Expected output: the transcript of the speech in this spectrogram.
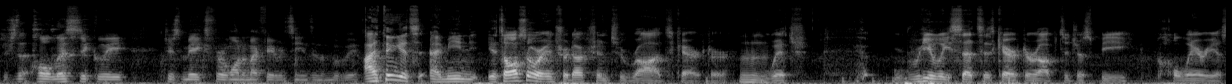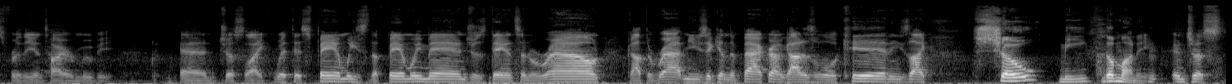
just holistically, just makes for one of my favorite scenes in the movie. I think it's. I mean, it's also our introduction to Rod's character, Mm-hmm. which really sets his character up to just be hilarious for the entire movie. And just like with his family, he's the family man, just dancing around. Got the rap music in the background. Got his little kid, and he's like, "Show me the money," and just.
